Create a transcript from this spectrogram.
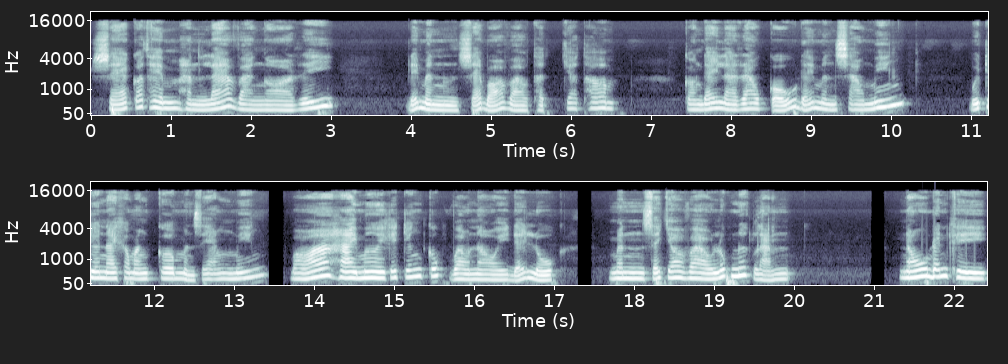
Sẽ có thêm hành lá và ngò rí để mình sẽ bỏ vào thịt cho thơm. Còn đây là rau củ để mình xào miếng. Buổi trưa nay không ăn cơm mình sẽ ăn miếng. Bỏ 20 cái trứng cút vào nồi để luộc. Mình sẽ cho vào lúc nước lạnh. Nấu đến khi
